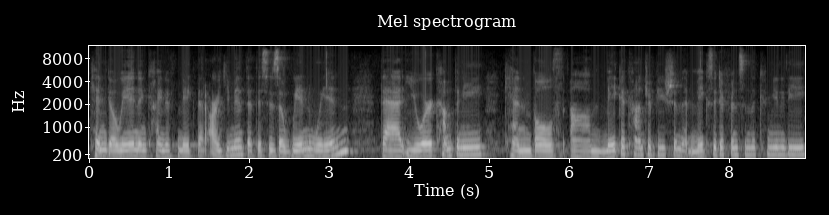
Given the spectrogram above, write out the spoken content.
can go in and kind of make that argument that this is a win-win, that your company can both um, make a contribution that makes a difference in the community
